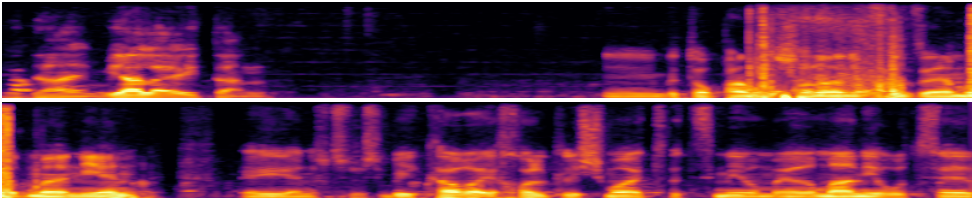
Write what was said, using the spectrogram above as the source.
ידיים. יאללה, איתן. אה, בתור פעם ראשונה, אני חושב שזה היה מאוד מעניין. אה, אני חושב שבעיקר היכולת לשמוע את עצמי אומר מה אני רוצה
